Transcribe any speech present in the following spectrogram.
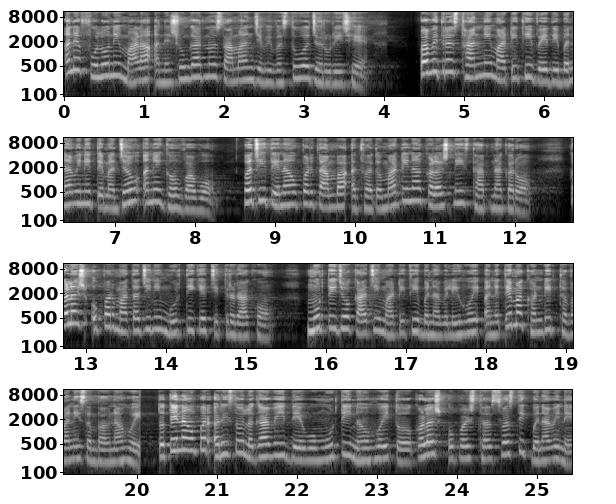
અને ફૂલોની માળા અને શૃંગારનો સામાન જેવી વસ્તુઓ જરૂરી છે. પવિત્ર સ્થાનની માટીથી વેદી બનાવીને તેમાં જવ અને ઘઉં વાવો. પછી તેના ઉપર તાંબા અથવા તો માટીના કળશની સ્થાપના કરો. કળશ ઉપર માતાજીની મૂર્તિ કે ચિત્ર રાખો. મૂર્તિ જો કાચી માટીથી બનાવેલી હોય અને તેમાં ખંડિત થવાની સંભાવના હોય, તો તેના ઉપર અરીસો લગાવી દેવો મૂર્તિ ન હોય તો કળશ ઉપર સ્વસ્તિક બનાવીને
